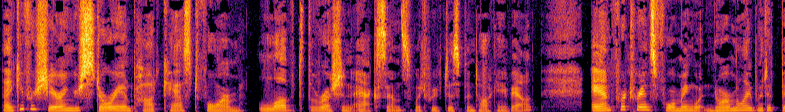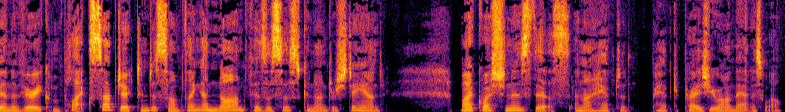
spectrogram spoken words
thank you for sharing your story in podcast form. Loved the Russian accents, which we've just been talking about, and for transforming what normally would have been a very complex subject into something a non physicist can understand. My question is this, and I have to have to praise you on that as well.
